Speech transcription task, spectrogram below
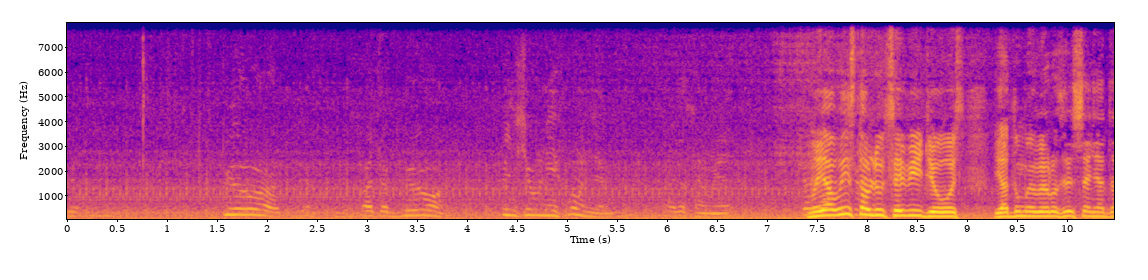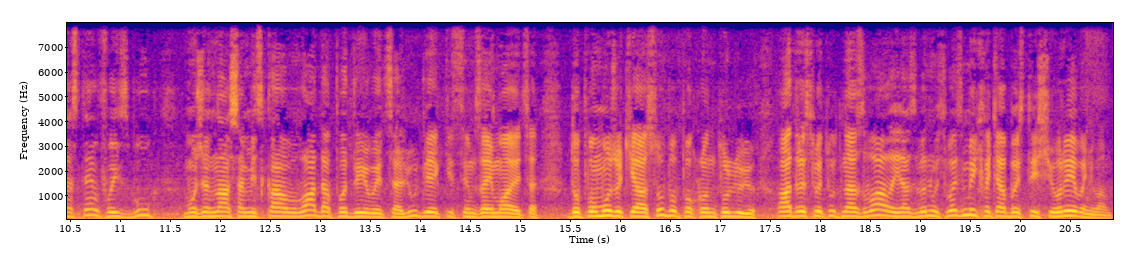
э, бюро, э, это бюро пенсионных фондов, это самое. Ну я виставлю це відео. Ось я думаю, ви розрішення дасте в Фейсбук. Може наша міська влада подивиться, люди, які цим займаються, допоможуть. Я особо поконтролюю. Адрес ви тут назвали, я звернусь. Візьміть хоча б з тисячу гривень вам.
